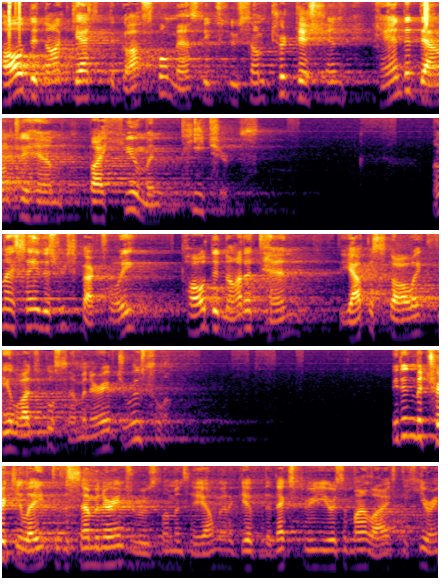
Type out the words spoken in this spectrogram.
Paul did not get the gospel message through some tradition handed down to him by human teachers. When I say this respectfully, Paul did not attend the Apostolic Theological Seminary of Jerusalem. He didn't matriculate to the seminary in Jerusalem and say, I'm going to give the next three years of my life to hearing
